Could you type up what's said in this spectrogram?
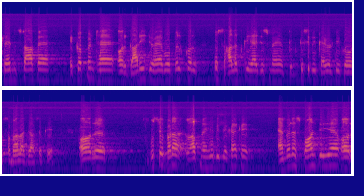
ट्रेन स्टाफ है इक्विपमेंट है, और गाड़ी जो है वो बिल्कुल उस हालत की है जिसमें किसी भी कैजुअलिटी को संभाला जा सके। और उससे बड़ा आपने ये भी देखा कि एंबुलेंस पहुँच गई है और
